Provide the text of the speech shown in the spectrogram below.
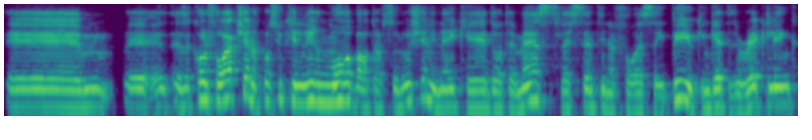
um, as a call for action, of course, you can learn more about our solution in aka.ms slash sentinel for SAP. You can get the direct link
